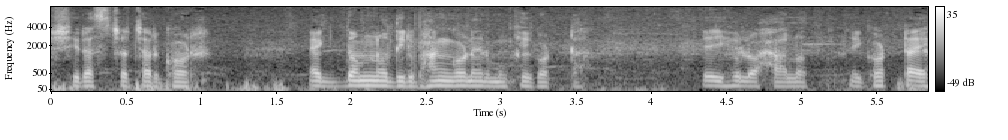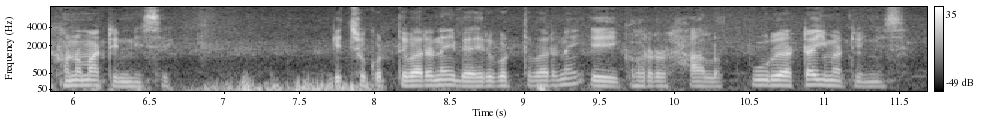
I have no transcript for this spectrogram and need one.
সিরাজ চাচার ঘর। একদম নদীর ভাঙ্গনের মুখে ঘরটা। এই হলো হালত। এই ঘরটা এখনও মাটির নিচে। কিচ্ছু করতে পারে নাই বাইরে করতে পারে নাই এই ঘরের হালত পুরাটাই মাটির নিচে।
